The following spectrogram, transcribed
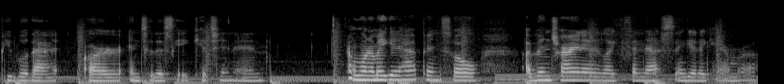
people that are into the skate kitchen and I want to make it happen. So I've been trying to like finesse and get a camera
